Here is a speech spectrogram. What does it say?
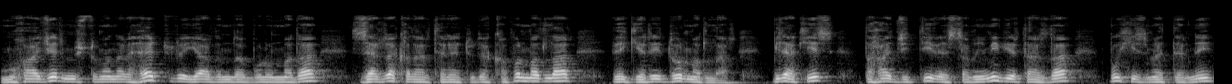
muhacir Müslümanlara her türlü yardımda bulunmada zerre kadar tereddüde kapılmadılar ve geri durmadılar. Bilakis daha ciddi ve samimi bir tarzda bu hizmetlerini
